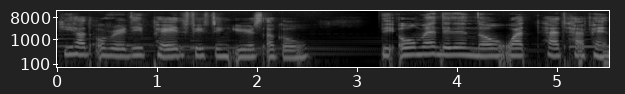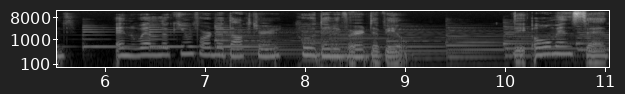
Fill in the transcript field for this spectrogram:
he had already paid 15 years ago. The old man didn't know what had happened and went looking for the doctor who delivered the bill. The old man said,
